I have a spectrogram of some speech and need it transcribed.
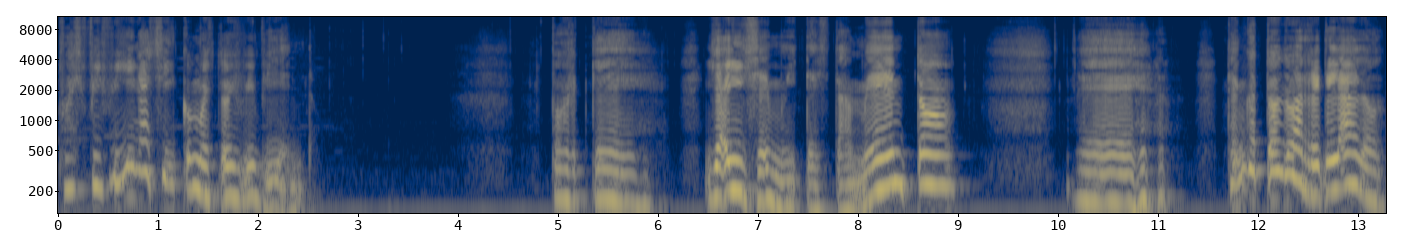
Pues vivir así como estoy viviendo. Porque ya hice mi testamento. Eh, tengo todo arreglado.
